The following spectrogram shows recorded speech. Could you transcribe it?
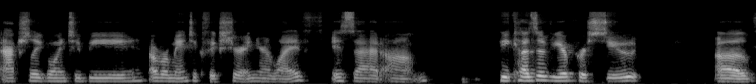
actually going to be a romantic fixture in your life is that um because of your pursuit of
